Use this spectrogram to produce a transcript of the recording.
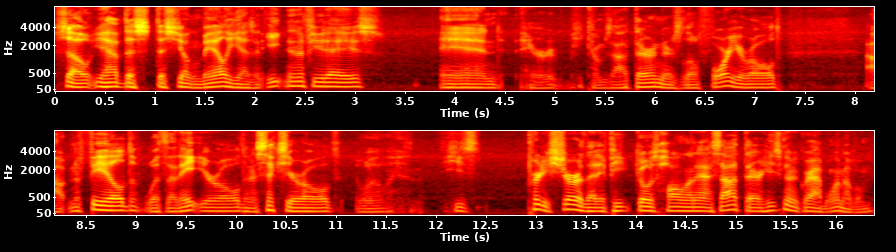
So you have this this young male. He hasn't eaten in a few days, and here he comes out there, and there's a little four year old out in the field with an eight year old and a six year old. Well, he's pretty sure that if he goes hauling ass out there, he's going to grab one of them.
